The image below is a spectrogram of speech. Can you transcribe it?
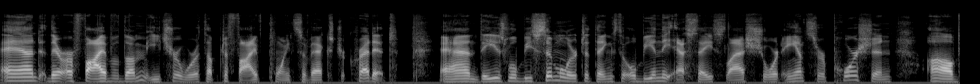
And there are five of them. Each are worth up to five points of extra credit. And these will be similar to things that will be in the essay slash short answer portion of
